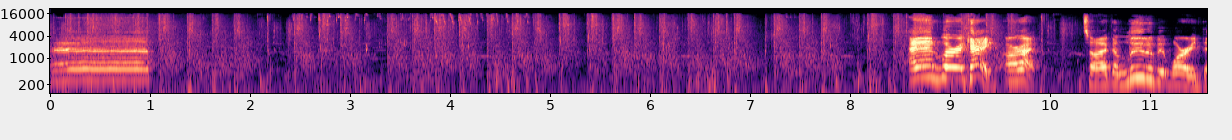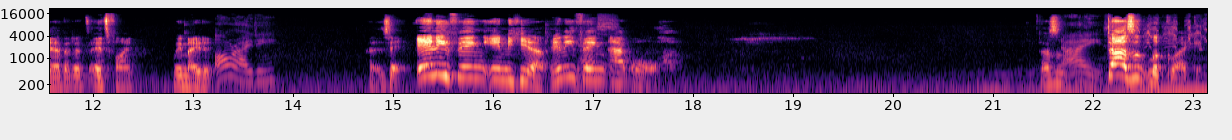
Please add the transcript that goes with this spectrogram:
Uh, and we're okay. All right. So I got a little bit worried there, but it's, it's fine. We made it. Alrighty. Uh, is there anything in here? Anything Yes. at all? Doesn't Nice. doesn't look like it.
